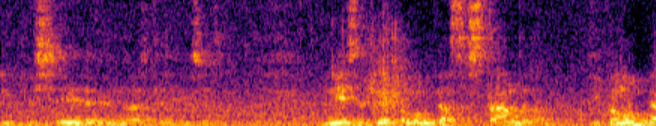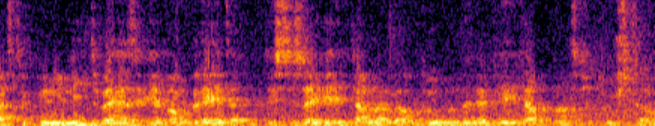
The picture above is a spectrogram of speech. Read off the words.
dupliceren en daar tegen zetten. De eerste twee kolomkasten staan er al. Die kolomkasten kunnen niet wijzigen van breedte. Het is te zeggen, je kan dat wel doen, maar dan heb je een gat naast je toestel.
